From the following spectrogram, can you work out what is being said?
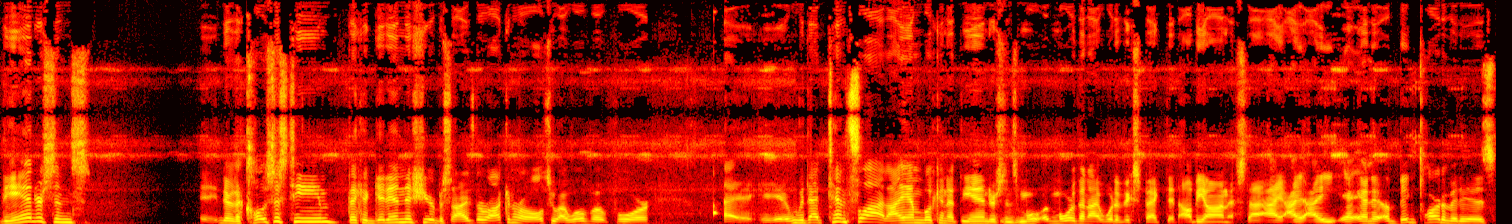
the Andersons they're the closest team that could get in this year besides the Rock and Rolls, who I will vote for. Uh, with that 10th slot, I am looking at the Andersons more, more than I would have expected. I'll be honest. I, I, I, and a big part of it is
